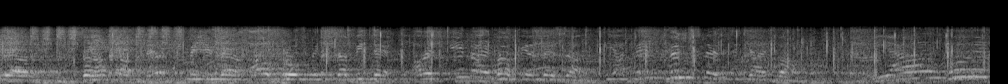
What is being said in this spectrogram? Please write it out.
hier so langsam nervt mich dieser Aufruf mit dieser Bitte. Aber es geht einfach viel besser. Die Athleten wünschen es sich einfach. Ja, komm!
